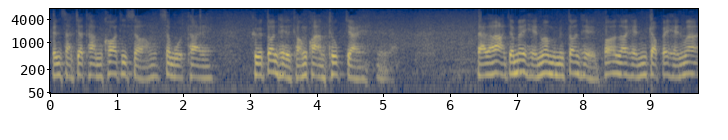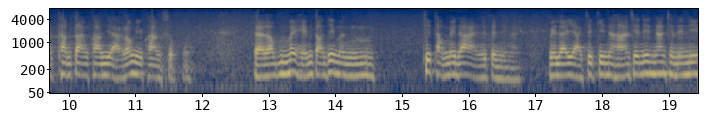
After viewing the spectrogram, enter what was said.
เป็นสัจธรรมข้อที่สองสมุทัย คือต้นเหตุของความทุกข์ใจ แต่เราอาจจะไม่เห็นว่ามันเป็นต้นเหตุ เพราะเราเห็นกลับไปเห็นว่าทำตามความอยากแล้วมีความสุข แต่เราไม่เห็นตอนที่มันที่ทำไม่ได้จะเป็นยังไง เวลาอยากจะกินอาหารชนิดนั้นชนิดนี้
